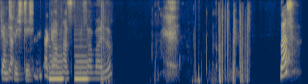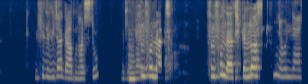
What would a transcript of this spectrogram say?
ganz Ja. wichtig. Wie viele Wiedergaben hast du mittlerweile? Was? Wie viele Wiedergaben hast du mittlerweile? 500. 500. Ich bin lost. 100.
